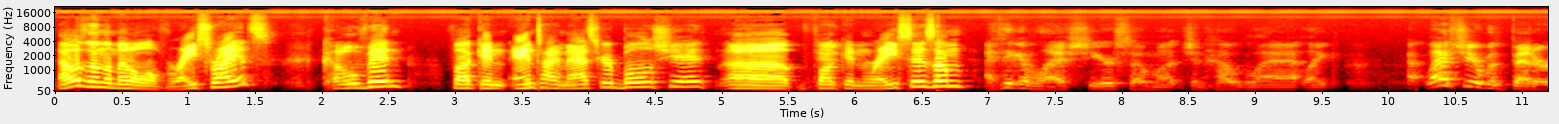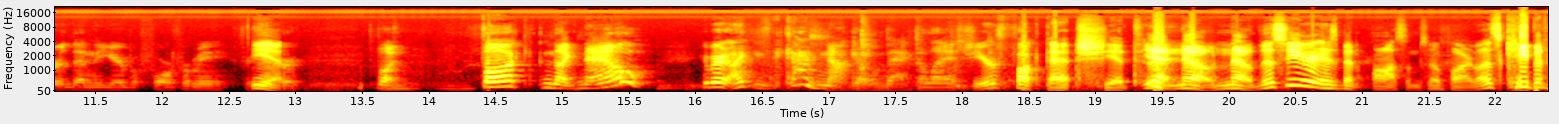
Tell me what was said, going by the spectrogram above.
that was in the middle of race riots, COVID, fucking anti-masker bullshit, uh, fucking racism. I think of last year so much and how glad, like, last year was better than the year before for me. For Yeah. Sure. But fuck, like now, I, I'm not going back to last year. Fuck that shit. Yeah, no, no. This year has been awesome so far. Let's keep it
